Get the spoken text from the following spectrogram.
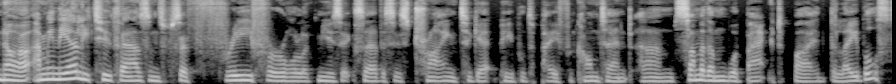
No, I mean, the early 2000s was a free for all of music services trying to get people to pay for content. Um, some of them were backed by the labels,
